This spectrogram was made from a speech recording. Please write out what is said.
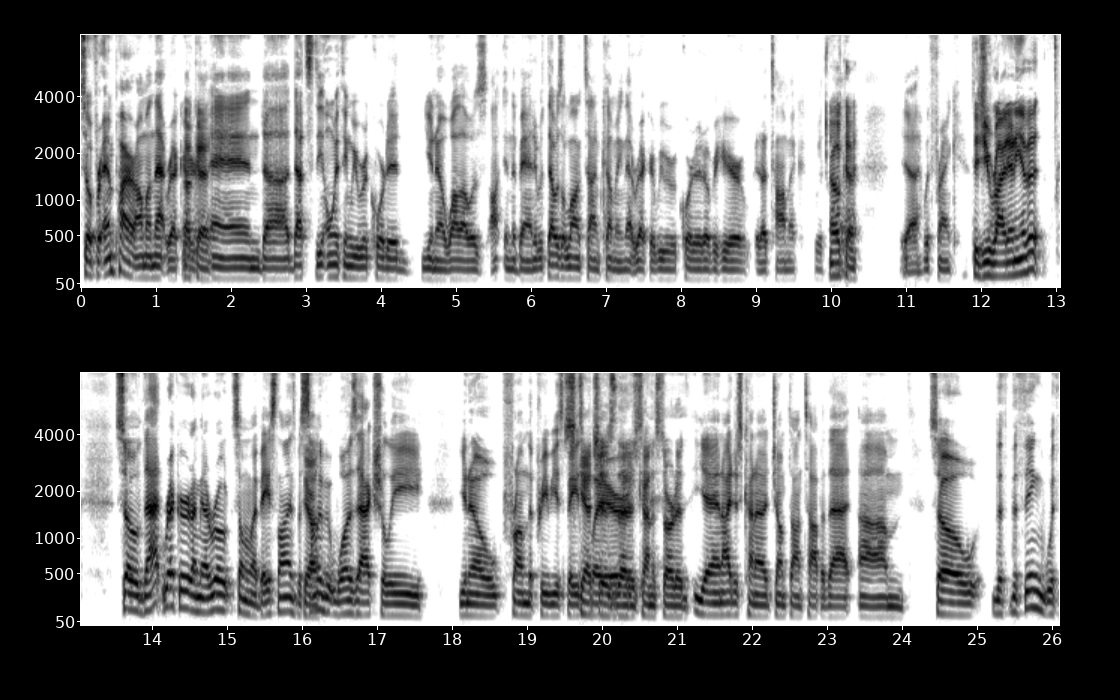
So for Empire, I'm on that record, Okay. and uh, that's the only thing we recorded. You know, while I was uh, in the band, it was that was a long time coming. That record we recorded over here at Atomic with uh, Okay. yeah, with Frank. Did you write any of it? So that record, I mean, I wrote some of my bass lines, but some of it was actually, you know, from the previous bass Sketches players. that had kind of started. yeah, and I just kind of jumped on top of that. Um, so the the thing with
